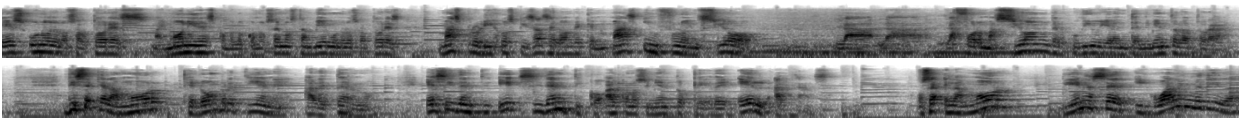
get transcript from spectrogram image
que es uno de los autores Maimónides, como lo conocemos también, uno de los autores más prolijos, quizás el hombre que más influenció la, formación del judío y el entendimiento de la Torah, dice que el amor que el hombre tiene al Eterno es, es idéntico al conocimiento que de Él alcanza. O sea, el amor viene a ser igual en medida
